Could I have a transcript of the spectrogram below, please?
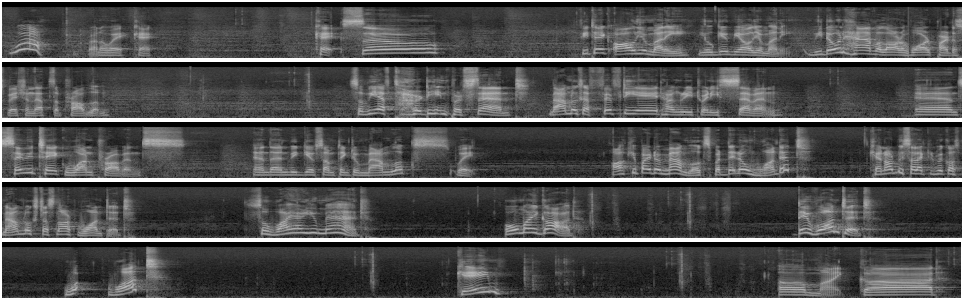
Whoa! Run away. Okay. Okay, so if you take all your money, you'll give me all your money. We don't have a lot of war participation, that's the problem. So we have 13%. Mamluks have 58, Hungary 27. And say we take one province. And then we give something to Mamluks. Wait. Occupied by Mamluks, but they don't want it? Cannot be selected because Mamluks does not want it. So why are you mad? Oh my god. They want it. What? What? Game? Oh my god.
